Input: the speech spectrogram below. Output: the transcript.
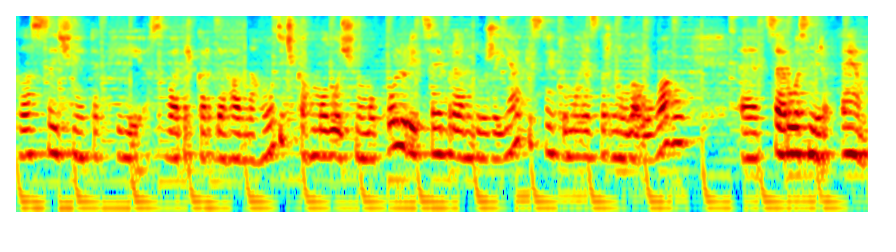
Класичний такий светр кардиган на гузочках в молочному кольорі. Цей бренд дуже якісний, тому я звернула увагу. Е, це розмір М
